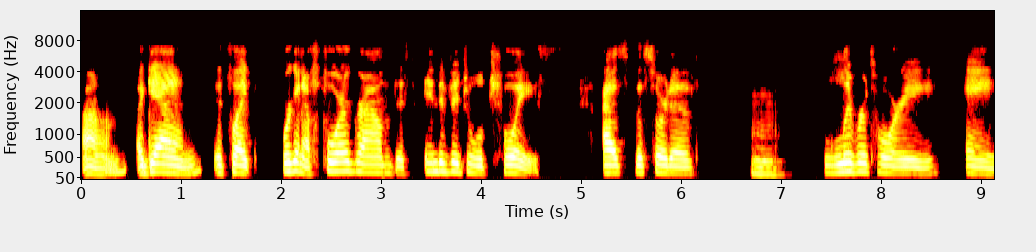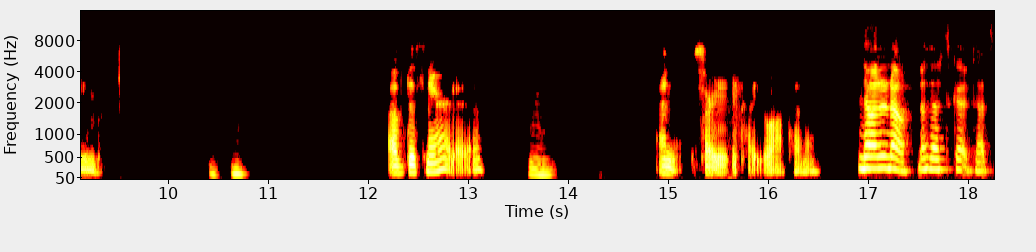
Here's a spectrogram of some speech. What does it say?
Um, again, it's like we're going to foreground this individual choice as the sort of Mm. liberatory aim Mhm. of this narrative. Mm. And sorry to cut you off, Heather. No, no, no, no. That's good. That's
